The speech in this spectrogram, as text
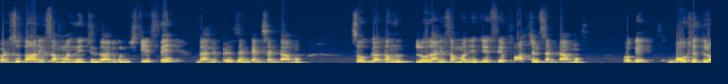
ప్రస్తుతానికి సంబంధించిన దాని గురించి చేస్తే దాన్ని ప్రెసెంట్ టెన్స్ అంటాము. సో గతంలో దానికి సంబంధించి చేసే పాస్టెన్స్ అంటాము. ఓకే భవిష్యత్తులో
